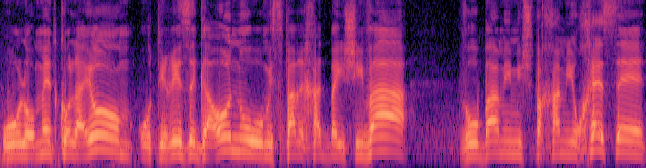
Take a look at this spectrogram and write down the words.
הוא לומד כל היום, הוא תראי איזה גאון הוא, הוא מספר אחד בישיבה, והוא בא ממשפחה מיוחסת,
